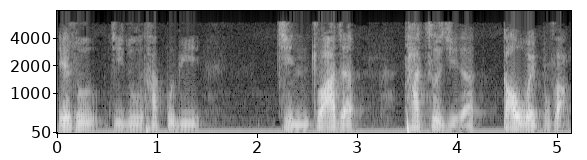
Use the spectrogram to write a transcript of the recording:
耶稣基督他不必紧抓着他自己的高位不放，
